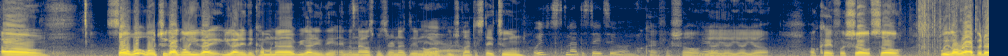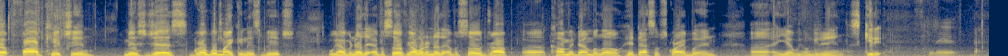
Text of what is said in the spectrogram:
um, so what what you got going? You got you got anything coming up? You got anything any announcements or nothing, or we just going to have to stay tuned? We're just gonna have to stay tuned. Okay, for sure. Yeah, yeah, Yeah. yeah, yeah. Okay, for sure. So we gonna wrap it up. Fob Kitchen, Miss Jess, Grub with Mike in this bitch. We have another episode. If y'all want another episode, drop a comment down below. Hit that subscribe button, uh, and yeah, we gonna get it in. Let's get it. Let's get it.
